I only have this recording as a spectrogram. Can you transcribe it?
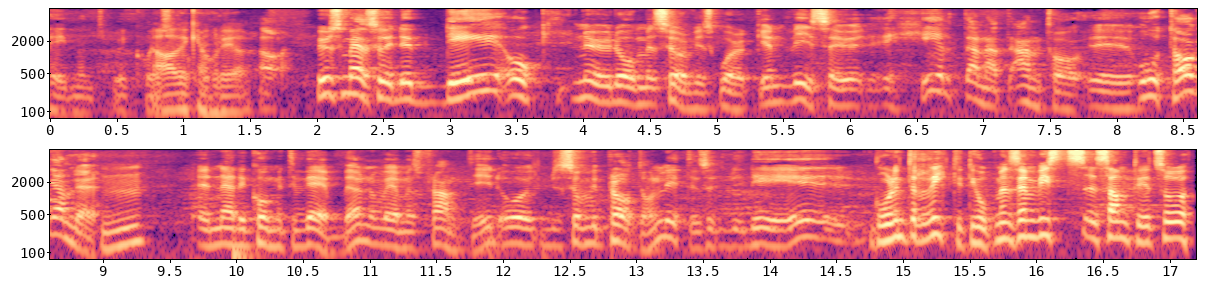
Payment Request. ja det kanske det gör. Ja. Hur som helst så är det, det och nu då med service worken visar ju ett helt annat antag, eh, åtagande. Mm. eh, När det kommer till webben och webbens framtid. Och som vi pratade om lite, så det är... Går inte riktigt ihop. Men sen visst, samtidigt så...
